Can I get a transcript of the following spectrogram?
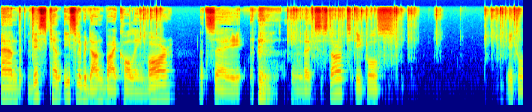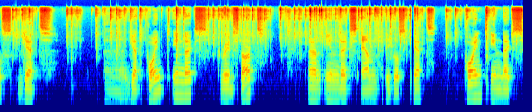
And this can easily be done by calling var, let's say index start equals equals get uh, get point index grid start and index end equals get point index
